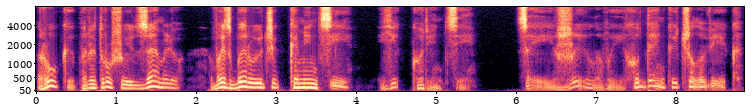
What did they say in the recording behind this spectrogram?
Руки перетрушують землю, визбируючи камінці й корінці. Цей жиловий, худенький чоловік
